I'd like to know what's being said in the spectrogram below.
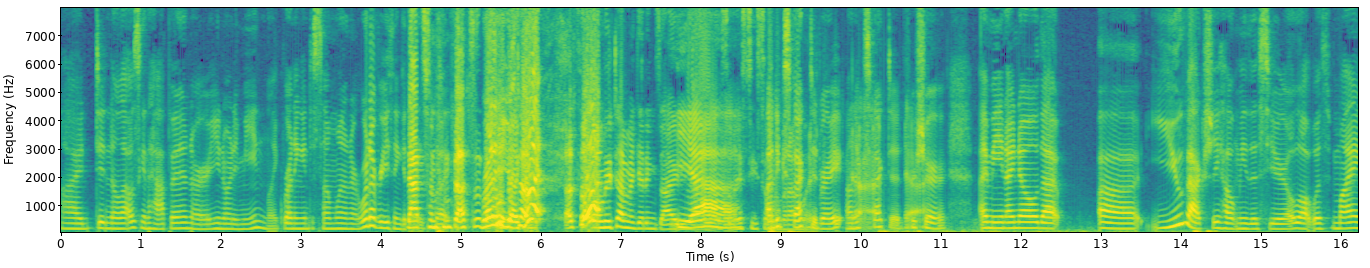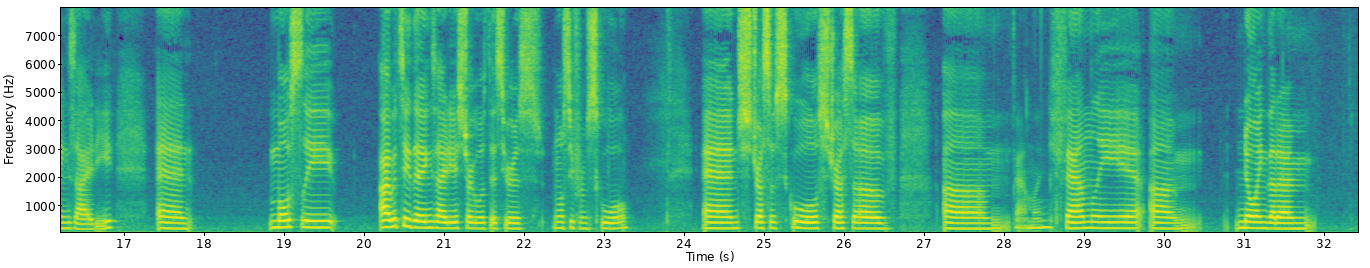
I didn't know that was gonna happen, or you know what I mean, like running into someone or whatever you think it That's is, when, that's when running, the you're only like, time, "What? that's the What?" only time I get anxiety. yeah when I see someone. unexpected like- right Yeah, unexpected yeah. for sure i mean i know that uh, you've actually helped me this year a lot with my anxiety and mostly i would say the anxiety i struggle with this year is mostly from school and stress of school stress of um, Family. family, um, knowing that I'm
